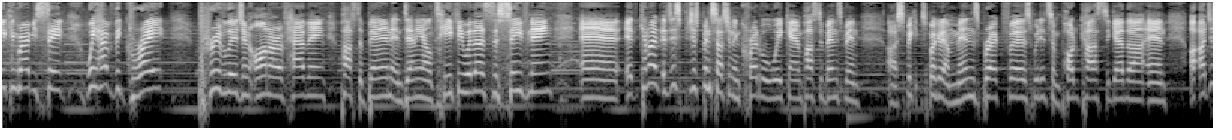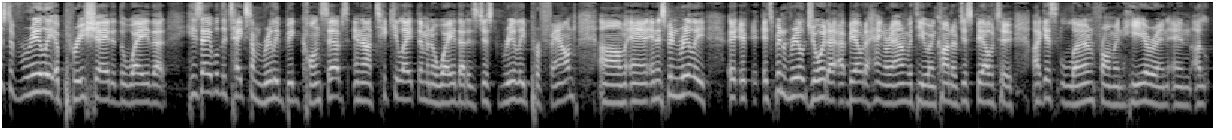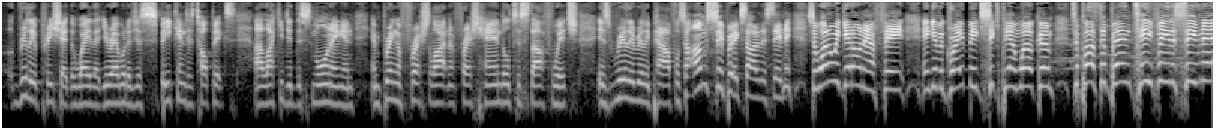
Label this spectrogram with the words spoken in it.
you can grab your seat. We have the great privilege and honor of having Pastor Ben and Danielle Teefy with us this evening. And it, can I, it's just, just been such an incredible weekend. Pastor Ben's been uh, speak, spoke at our men's breakfast. We did some podcasts together. And I, I just have really appreciated the way that he's able to take some really big concepts and articulate them in a way that is just really profound. Um, and, and it's been really, it, has been real joy to uh, be able to hang around with you and kind of just be able to, I guess, learn from and hear. And, and I really appreciate the way that you're able to just speak into topics uh, like you did this morning and, and bring a fresh light and a fresh handle to stuff, which is really, really powerful. So I'm super excited this evening. So why don't we get on our feet and give a great big 6 p.m. welcome to Pastor Ben Teefy this evening.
